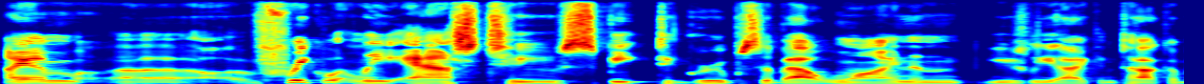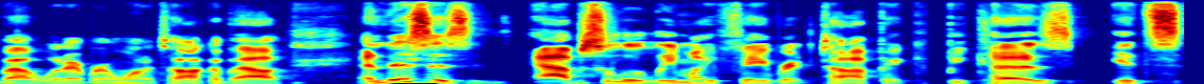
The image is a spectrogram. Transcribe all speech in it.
I am uh, frequently asked to speak to groups about wine, and usually I can talk about whatever I want to talk about. And this is absolutely my favorite topic because it's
